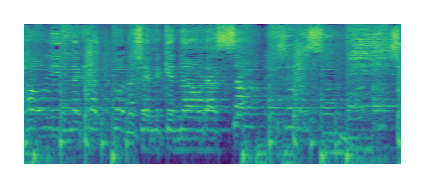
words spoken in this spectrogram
홀린 날 갖고 나 재밌게 놀았어. 해서 왔어 뭐 어째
